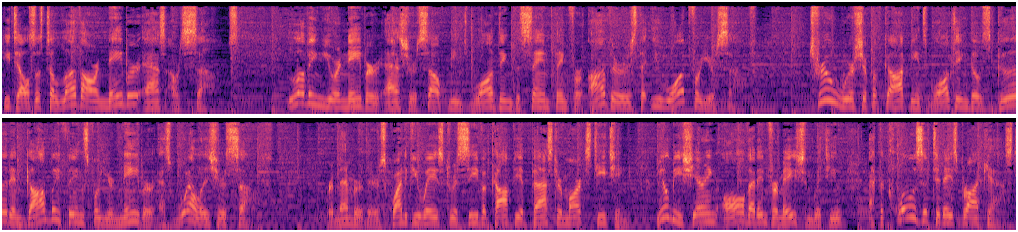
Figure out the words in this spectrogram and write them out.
He tells us to love our neighbor as ourselves. Loving your neighbor as yourself means wanting the same thing for others that you want for yourself. True worship of God means wanting those good and godly things for your neighbor as well as yourself. Remember, there's quite a few ways to receive a copy of Pastor Mark's teaching. We'll be sharing all that information with you at the close of today's broadcast.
